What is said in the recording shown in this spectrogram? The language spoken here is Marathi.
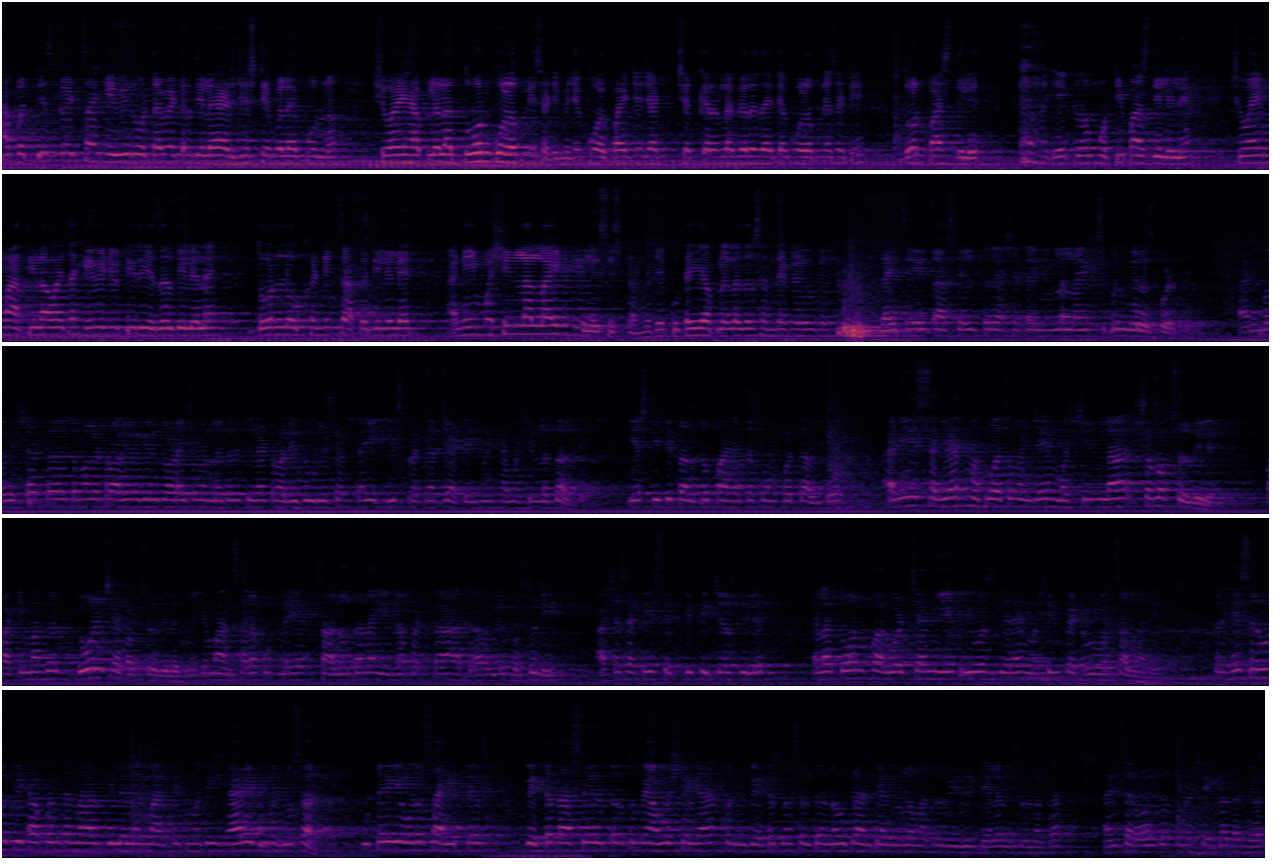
हा बत्तीस गटचा हेवी रोटावेटर दिला आहे ॲडजस्टेबल आहे पूर्ण. शिवाय हे आपल्याला दोन कोळपणीसाठी म्हणजे कोळपायचे ज्या शेतकऱ्यांना गरज आहे त्या कोळपण्यासाठी दोन पास दिलेत. एक मोठी पास दिलेली आहे. शिवाय माती लावायचा हेवी ड्युटी रेझर दिलेला आहे. दोन लोखंडी चाकं दिलेले आहेत. आणि मशीनला लाइट दिले सिस्टम म्हणजे कुठेही आपल्याला जर संध्याकाळी वगैरे जायचं यायचं असेल तर अशा टायमिंगला लाईटची पण गरज पडते. आणि भविष्यात तुम्हाला ट्रॉली वगैरे जोडायची म्हणलं तर तिला ट्रॉली जोडू शकता. एकवीस प्रकारची अटॅचमेंट ह्या मशीनला चालते. एस टी पी चालतो पाण्याचा पंप चालतो. आणि सगळ्यात महत्त्वाचं म्हणजे मशीनला शॉकअप्सर दिले पाठीमागं डोल शॉकअप्सर दिलेत. म्हणजे माणसाला कुठल्याही चालवताना इजा फटका हादरा वगैरे बसू नये. अशासाठी सेफ्टी फीचर्स दिलेत. त्याला दोन फॉरवर्डचे आणि एक रिव्हर्स गिअर आहे. मशीन पेट्रोलवर चालणार. आहे तर हे सर्व किट आपण त्यांना आज दिलेलं आहे मार्केटमध्ये. ह्या रेटनुसार कुठेही एवढं साहित्य भेटत असेल तर तुम्ही अवश्य घ्या. पण भेटत नसेल तर नवक्रांती अग्रोला मात्र व्हिजिट द्यायला विसरू नका. आणि सर्वांचा पुन्हा एकदा धन्यवाद.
